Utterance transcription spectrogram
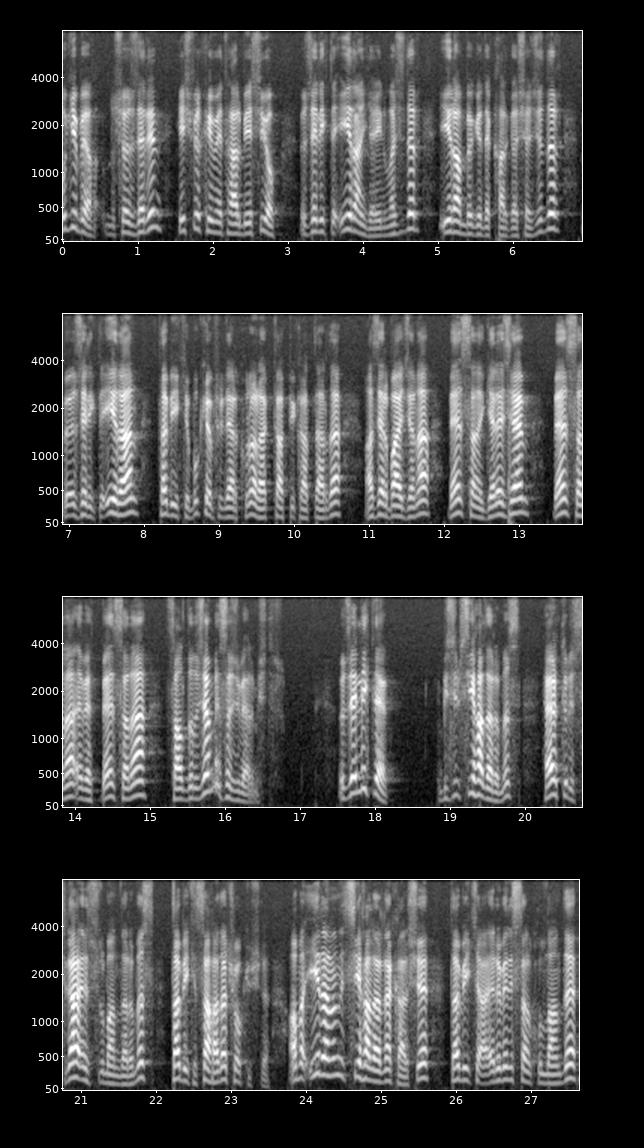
Bu gibi sözlerin hiçbir kıymet harbiyesi yok. Özellikle İran yayılmacıdır, İran bölgede kargaşacıdır ve özellikle İran tabii ki bu köprüler kurarak tatbikatlarda Azerbaycan'a ben sana geleceğim, ben sana evet ben sana saldıracağım mesajı vermiştir. Özellikle bizim SİHA'larımız, her türlü silah enstrümanlarımız tabii ki sahada çok güçlü. Ama İran'ın SİHA'larına karşı tabii ki Ermenistan kullandı.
